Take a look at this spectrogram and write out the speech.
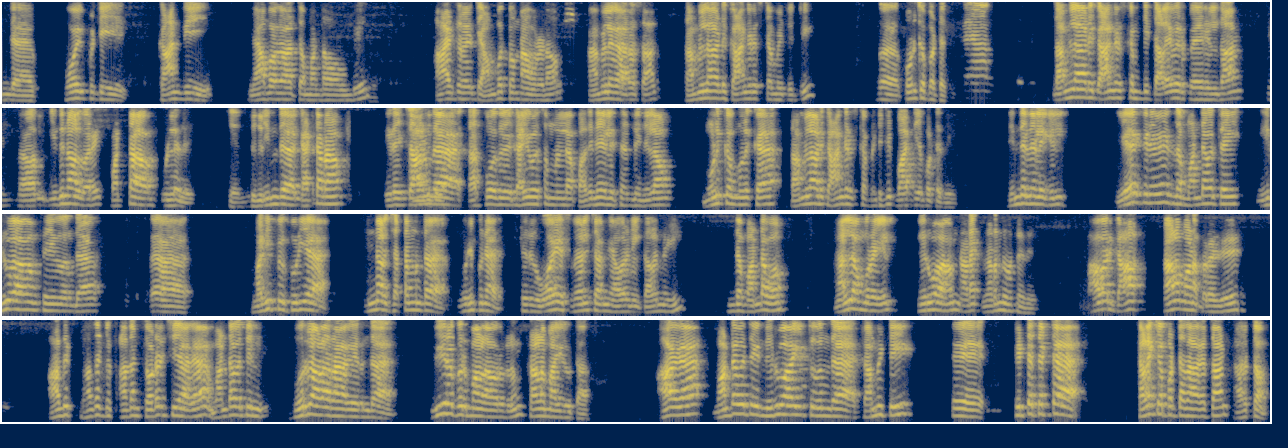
இந்த கோயில்பட்டி காந்தி ஞாபகார்த்த மண்டபம் வந்து ஆயிரத்தி தொள்ளாயிரத்தி ஐம்பத்தி ஒன்னாம் வருடம் தமிழக அரசால் தமிழ்நாடு காங்கிரஸ் கமிட்டிக்கு கொடுக்கப்பட்டது. தமிழ்நாடு காங்கிரஸ் கமிட்டி தலைவர் பெயரில் தான் இது நாள் வரை பட்டா உள்ளது. இந்த கட்டடம் இதை சார்ந்த தற்போது கைவசம் உள்ள பதினேழு சென்ட் நிலம் முழுக்க முழுக்க தமிழ்நாடு காங்கிரஸ் கமிட்டிக்கு பாத்தியப்பட்டது இந்த நிலையில் ஏற்கனவே இந்த மண்டபத்தை நிர்வாகம் செய்து வந்த மதிப்புக்குரிய முன்னாள் சட்டமன்ற உறுப்பினர் திரு ஓ எஸ் வேலுசாமி அவர்கள் தலைமையில் இந்த மண்டபம் நல்ல முறையில் நிர்வாகம் நட- நடந்து வந்தது. அவர் கா- காலமான பிறகு அது அதற்கு அதன் தொடர்ச்சியாக மண்டபத்தின் பொருளாளராக இருந்த வீரபெருமாள் அவர்களும் காலமாகிவிட்டார். ஆக மண்டபத்தை நிர்வகித்து வந்த கமிட்டி கிட்டத்தட்ட கலைக்கப்பட்டதாகத்தான் அர்த்தம்.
